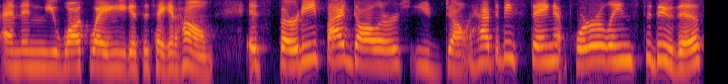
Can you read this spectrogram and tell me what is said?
and then you walk away and you get to take it home. It's $35. You don't have to be staying at Port Orleans to do this.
